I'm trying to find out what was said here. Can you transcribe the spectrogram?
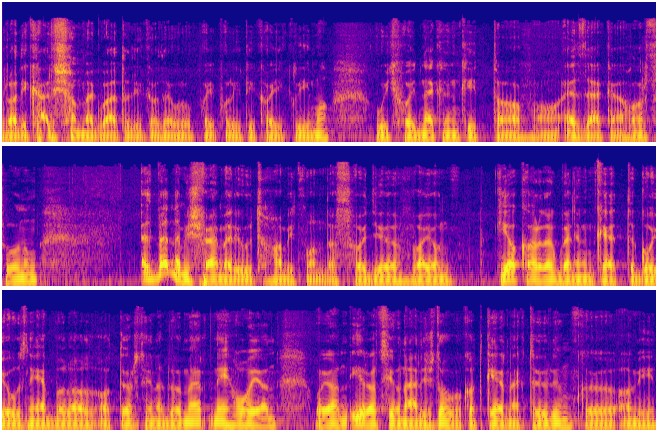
radikálisan megváltozik az európai politikai klíma, úgyhogy nekünk itt a, a, ezzel kell harcolnunk. Ez bennem is felmerült, amit mondasz, hogy vajon ki akarnak bennünket golyózni ebből a, a történetből, mert néha olyan, olyan irracionális dolgokat kérnek tőlünk, ami,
